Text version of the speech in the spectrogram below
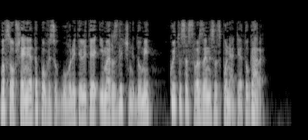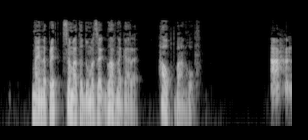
В съобщенията по високоговорителите има различни думи, които са свързани с понятието гара. Най-напред самата дума за главна гара – Hauptbahnhof. Aachen.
